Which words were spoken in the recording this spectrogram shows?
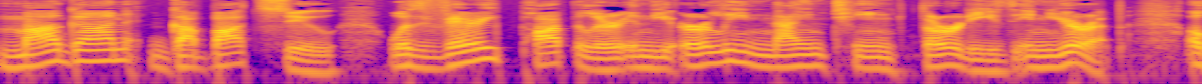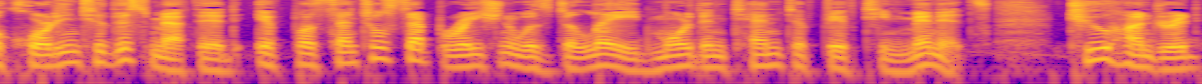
Mojon Gabaston was very popular in the early 1930s in Europe. According to this method, if placental separation was delayed more than 10 to 15 minutes, 200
